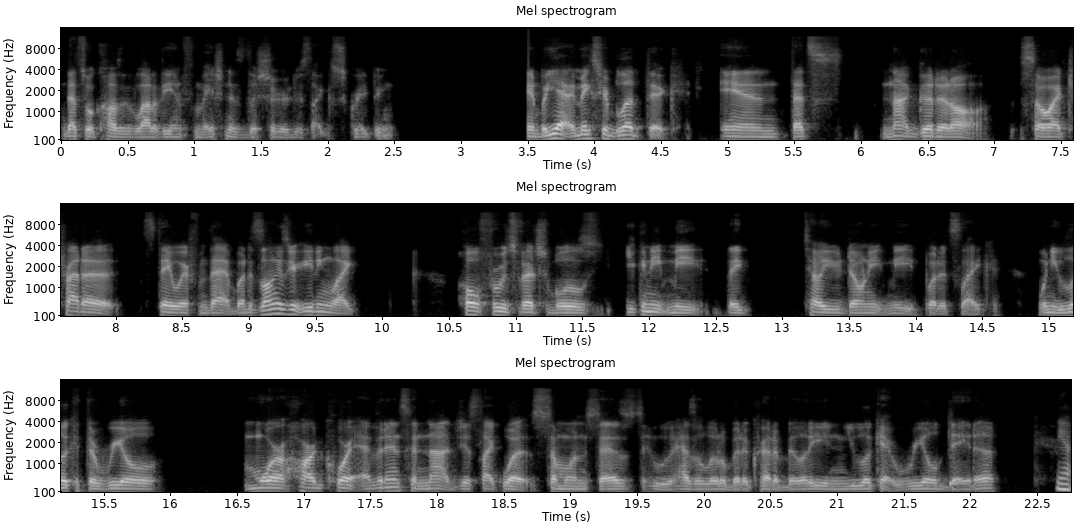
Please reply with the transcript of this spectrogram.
that's what causes a lot of the inflammation is the sugar just like scraping and but yeah, it makes your blood thick, and that's not good at all. So I try to stay away from that. But as long as you're eating like whole fruits, vegetables, you can eat meat. They tell you don't eat meat, but it's like when you look at the real more hardcore evidence and not just like what someone says who has a little bit of credibility and you look at real data yeah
